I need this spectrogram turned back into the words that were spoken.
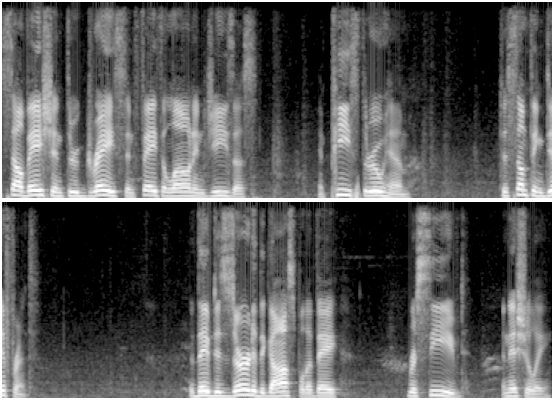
salvation through grace and faith alone in Jesus and peace through him to something different. They've deserted the gospel that they received initially.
